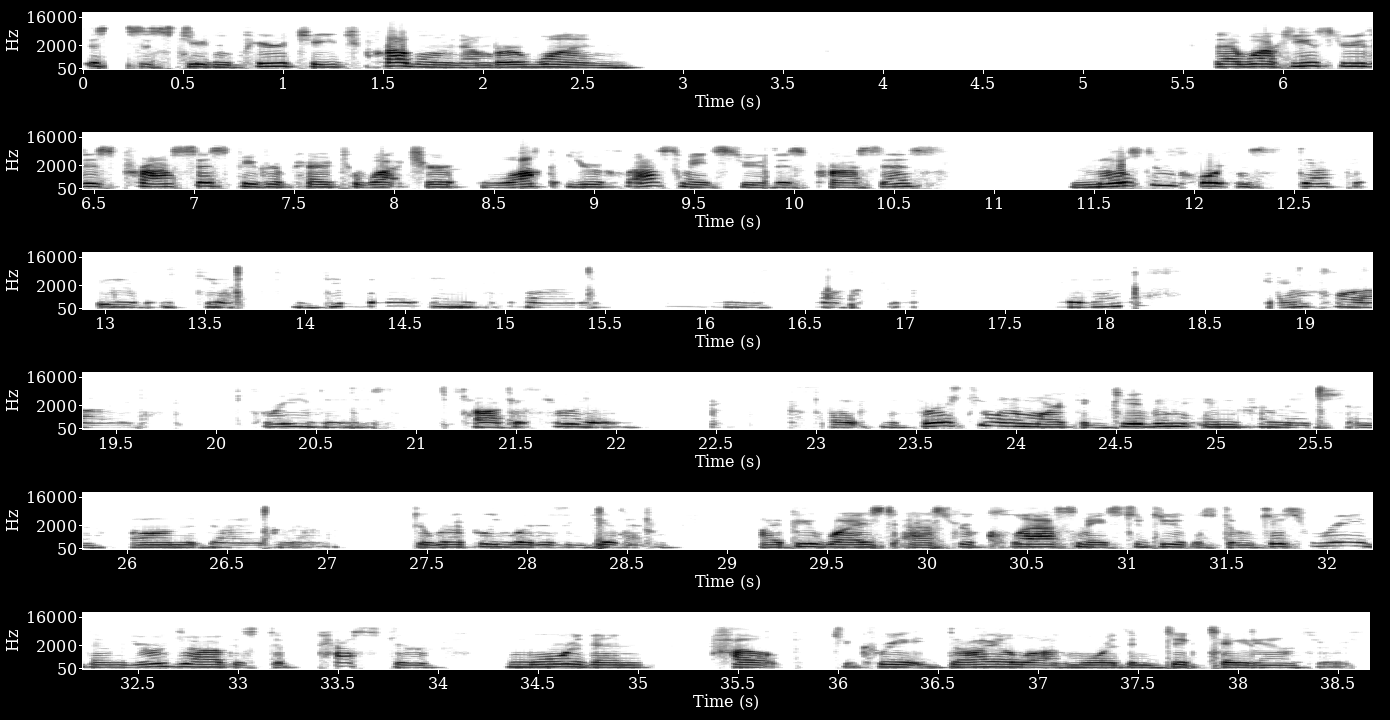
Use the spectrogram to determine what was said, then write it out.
This is student peer teach problem number one. As I walk you through this process, be prepared to watch your walk your classmates through this process. Most important step is gift. Given implied freebies talk through. Given implied freebies talk it through. So the first you want to mark the given information on the diagram. Directly what is given. Might be wise to ask your classmates to do this. Don't just read them. Your job is to pester more than help, to create dialogue more than dictate answers.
